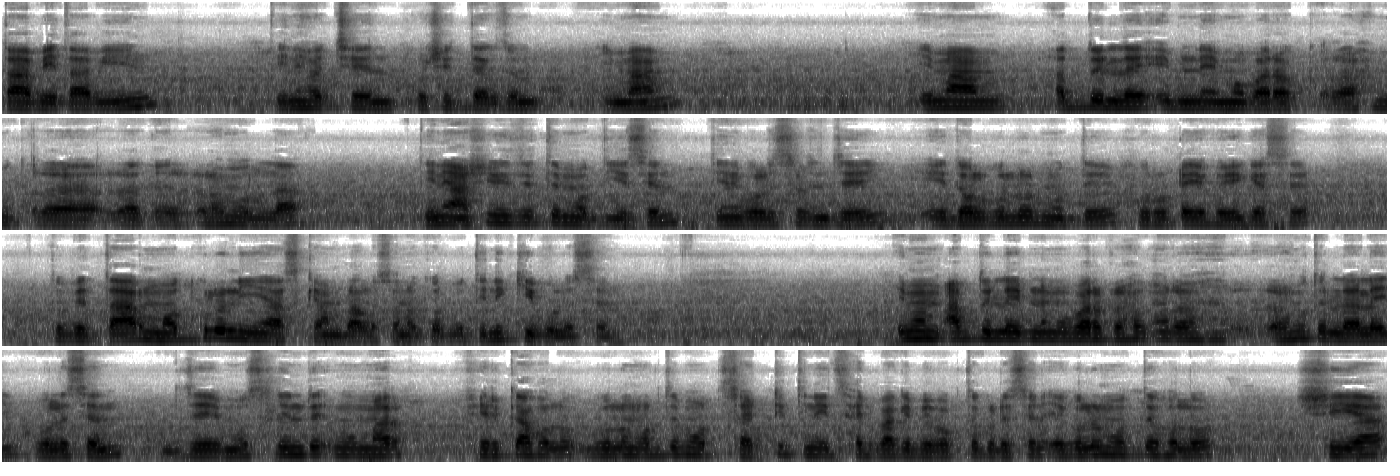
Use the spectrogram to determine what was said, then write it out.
তাবি তাবিন তিনি হচ্ছেন প্রসিদ্ধ একজন ইমাম। ইমাম আবদুল্লাহ ইবনে মোবারক রহমত রহমুল্লাহ। তিনি আশি হিজড়িতে মত দিয়েছেন। তিনি বলেছিলেন যে, এই দলগুলোর মধ্যে পুরোটাই হয়ে গেছে। তবে তার মতগুলো নিয়ে আজকে আমরা আলোচনা করব। তিনি কি বলেছেন? ইমাম আবদুল্লাহ ইবনে মুবারক রহমতুল্লাহ আলাই বলেছেন যে মুসলিমদের উমার ফিরকা হলো, গুলোর মধ্যে মোট ষাটটি তিনি ষাট ভাগে বিভক্ত করেছেন। এগুলোর মধ্যে হলো শিয়া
